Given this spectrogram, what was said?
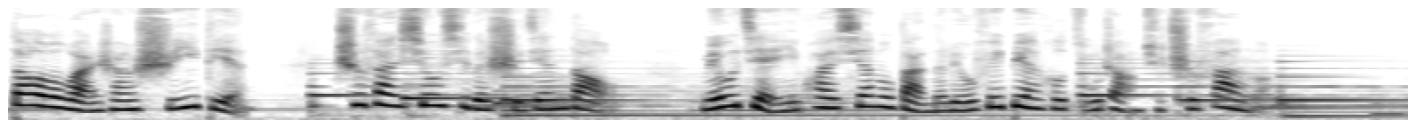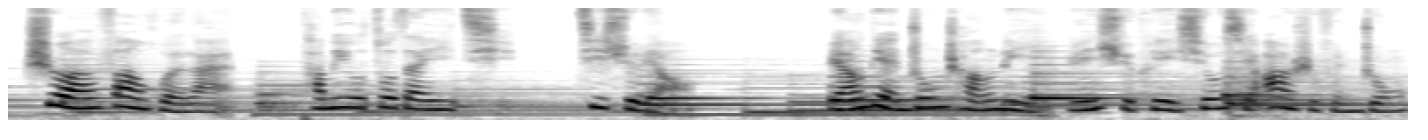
到了晚上十一点，吃饭休息的时间到，没有捡一块线路板的刘飞便和组长去吃饭了。吃完饭回来，他们又坐在一起继续聊。两点钟厂里允许可以休息二十分钟，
